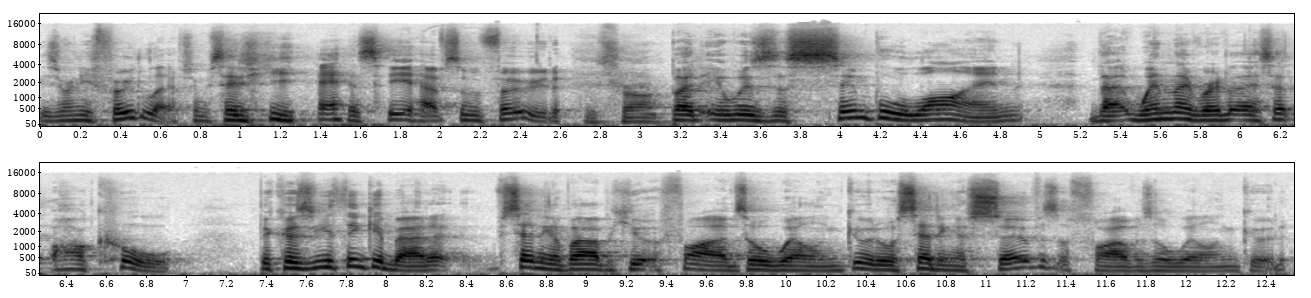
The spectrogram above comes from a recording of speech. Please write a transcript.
Is there any food left? And we said, Yes, here, have some food. That's right. But it was a simple line that when they read it, they said, Oh, cool. Because you think about it, setting a barbecue at five is all well and good, or setting a service at five is all well and good.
